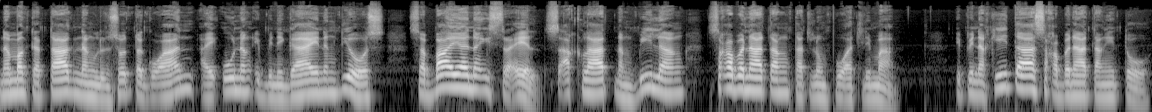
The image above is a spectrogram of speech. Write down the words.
na magtatag ng lungsod taguan ay unang ibinigay ng Diyos sa bayan ng Israel sa aklat ng bilang sa kabanatang 35. Ipinakita sa kabanatang ito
